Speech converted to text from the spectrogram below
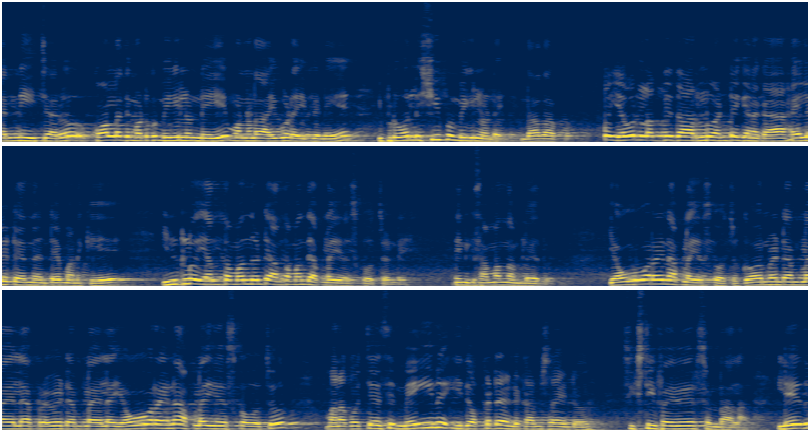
అన్నీ ఇచ్చారు. కోళ్ళది మటుకు మిగిలి ఉన్నాయి మొన్న అవి కూడా అయిపోయినాయి. ఇప్పుడు ఓన్లీ షీప్ మిగిలి ఉన్నాయి దాదాపు ఎవరు లబ్ధిదారులు అంటే కనుక హైలైట్ ఏంటంటే మనకి ఇంట్లో ఎంతమంది ఉంటే అంతమంది అప్లై చేసుకోవచ్చండి. దీనికి సంబంధం లేదు. ఎవరైనా అప్లై చేసుకోవచ్చు. గవర్నమెంట్ ఎంప్లాయీలే ప్రైవేట్ ఎంప్లాయీలే ఎవరైనా అప్లై చేసుకోవచ్చు. మనకు వచ్చేసి మెయిన్ ఇది ఒక్కటే అండి కన్సైంట్ సిక్స్టీ ఫైవ్ ఇయర్స్ ఉండాలా. లేదు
